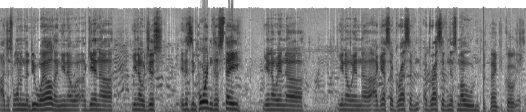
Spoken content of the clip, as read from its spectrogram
I just want them to do well, and you know, again, uh, you know, just it is important to stay, you know, in, uh, you know, in uh, I guess aggressive aggressiveness mode. Thank you, coach. Yes,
